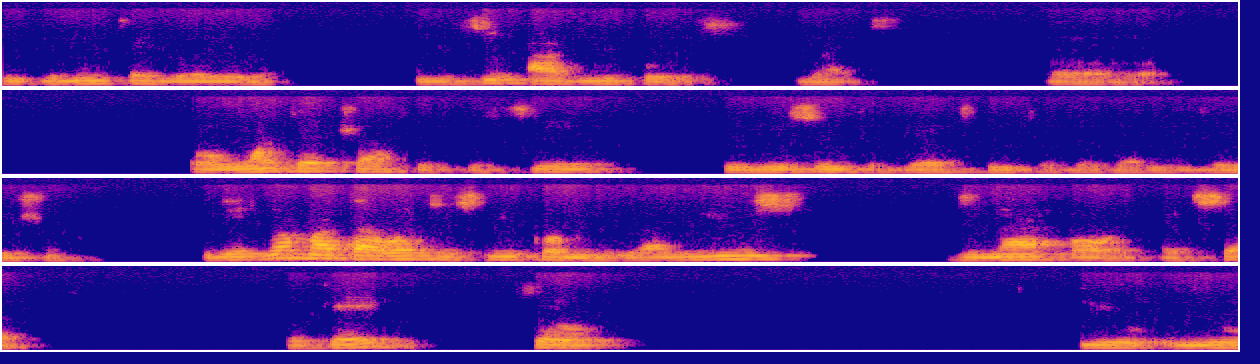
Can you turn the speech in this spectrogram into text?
implemented very well, you see have loopholes that uh, unwanted traffic is still using to get into the organization. It does not matter what is incoming, you have used deny all except. Okay, so you you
